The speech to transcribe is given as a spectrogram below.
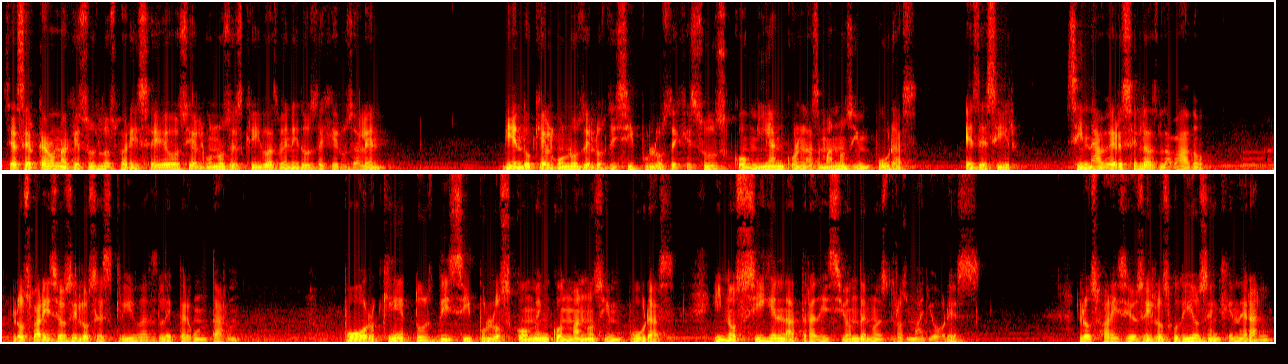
...se acercaron a Jesús los fariseos y algunos escribas venidos de Jerusalén viendo que algunos de los discípulos de Jesús comían con las manos impuras, es decir, sin habérselas lavado, los fariseos y los escribas le preguntaron, ¿por qué tus discípulos comen con manos impuras y no siguen la tradición de nuestros mayores? Los fariseos y los judíos en general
